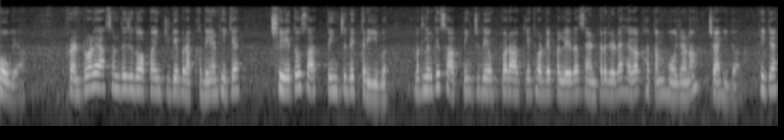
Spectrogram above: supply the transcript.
ਹੋ ਗਿਆ। ਫਰੰਟ ਵਾਲੇ ਆਸਣ ਤੇ ਜਦੋਂ ਆਪਾਂ ਇੰਚੀ ਟੇਪ ਰੱਖਦੇ ਹਾਂ, ਠੀਕ ਹੈ? 6 ਤੋਂ 7 ਇੰਚ ਦੇ ਕਰੀਬ, ਮਤਲਬ ਕਿ 7 ਇੰਚ ਦੇ ਉੱਪਰ ਆ ਕੇ ਤੁਹਾਡੇ ਪੱਲੇ ਦਾ ਸੈਂਟਰ ਜਿਹੜਾ ਹੈਗਾ ਖਤਮ ਹੋ ਜਾਣਾ ਚਾਹੀਦਾ, ਠੀਕ ਹੈ?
